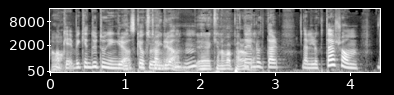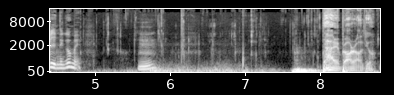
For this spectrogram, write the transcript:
ja. Okej, vilken du tog en grön. Ska jag också ta en grön? Mm. Det kan det vara päron Den, luktar, den luktar som vinegummi. Mm. Det här är bra radio.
